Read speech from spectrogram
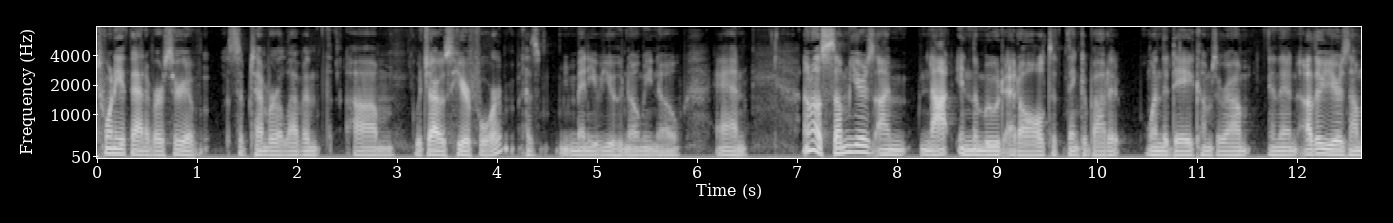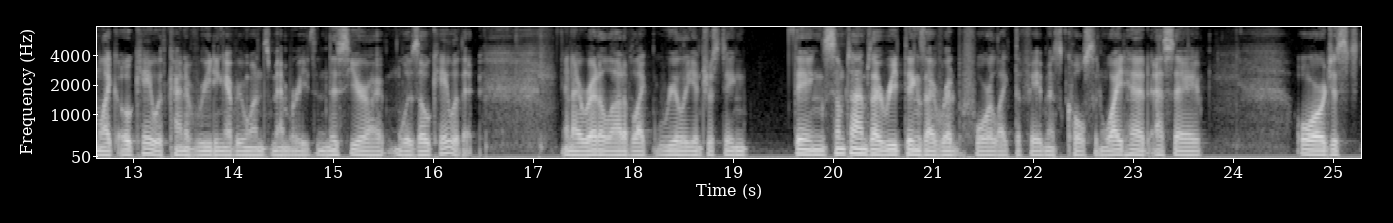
20th anniversary of September 11th, um, which I was here for, as many of you who know me know. And I don't know. Some years I'm not in the mood at all to think about it when the day comes around. And then other years I'm like okay with kind of reading everyone's memories. And this year I was okay with it. And I read a lot of like really interesting things. Sometimes I read things I've read before, like the famous Colson Whitehead essay, or just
